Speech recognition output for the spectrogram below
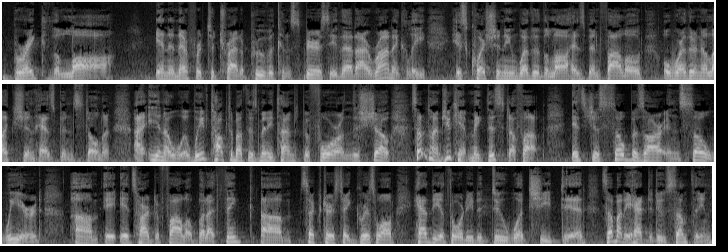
break the law in an effort to try to prove a conspiracy that, ironically, is questioning whether the law has been followed or whether an election has been stolen. I, you know, we've talked about this many times before on this show. Sometimes you can't make this stuff up. It's just so bizarre and so weird. Um, it, it's hard to follow. But I think um, Secretary of State Griswold had the authority to do what she did. Somebody had to do something.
